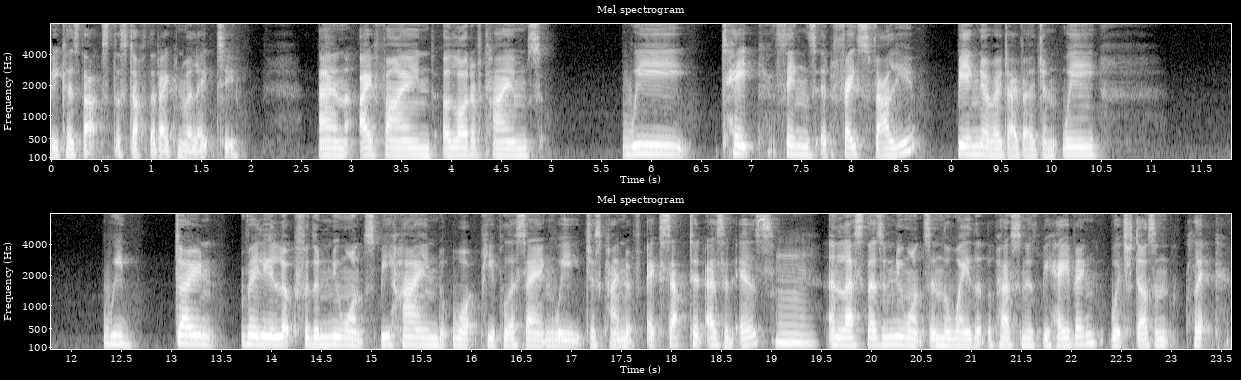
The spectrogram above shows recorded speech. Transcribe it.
because that's the stuff that I can relate to. And I find a lot of times we take things at face value being neurodivergent, we we don't really look for the nuance behind what people are saying. We just kind of accept it as it is, hmm. unless there's a nuance in the way that the person is behaving, which doesn't click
